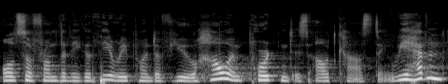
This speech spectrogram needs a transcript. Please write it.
also from the legal theory point of view, how important is outcasting? We haven't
